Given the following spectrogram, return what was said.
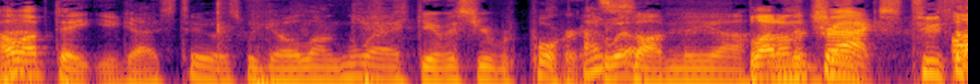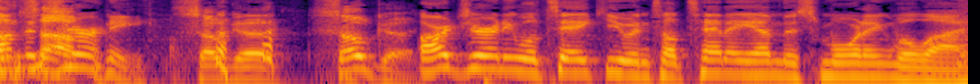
I'll update you guys too as we go along the way. Give us your reports I will. on the uh, Blood on, the, jour- tracks. Two thumbs on the up. journey. So good. So good. Our journey will take you until 10 a.m. this morning. We'll uh,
